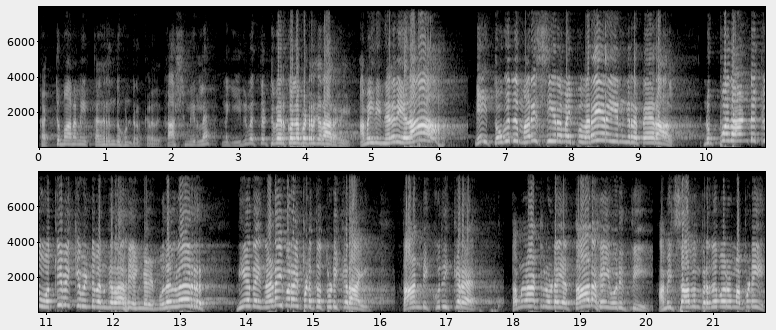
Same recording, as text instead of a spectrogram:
கட்டுமானமே தகர்ந்து கொண்டிருக்கிறது. காஷ்மீர்ல இன்னைக்கு இருபத்தெட்டு பேர் கொல்லப்பட்டிருக்கிறார்கள். அமைதி நிலவியதா? நீ தொகுதி மறுசீரமைப்பு வரையறை என்கிற பெயரால் முப்பது ஆண்டுக்கு ஒத்திவைக்க வேண்டும் என்கிறார் எங்கள் முதல்வர். நீ அதை நடைமுறைப்படுத்த துடிக்கிறாய். தாண்டி குதிக்கிற தமிழ்நாட்டினுடைய தாடகை ஒருத்தி. அமித்ஷாவும் பிரதமரும் அப்படி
